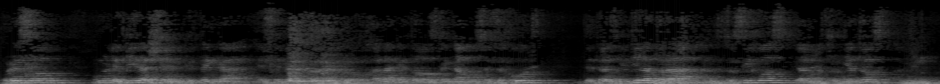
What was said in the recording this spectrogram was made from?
Por eso uno le pide a Hashem que tenga ese mérito de verlo. Ojalá que todos tengamos el zehut de transmitir la Torah a nuestros hijos y a nuestros nietos. Amén.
